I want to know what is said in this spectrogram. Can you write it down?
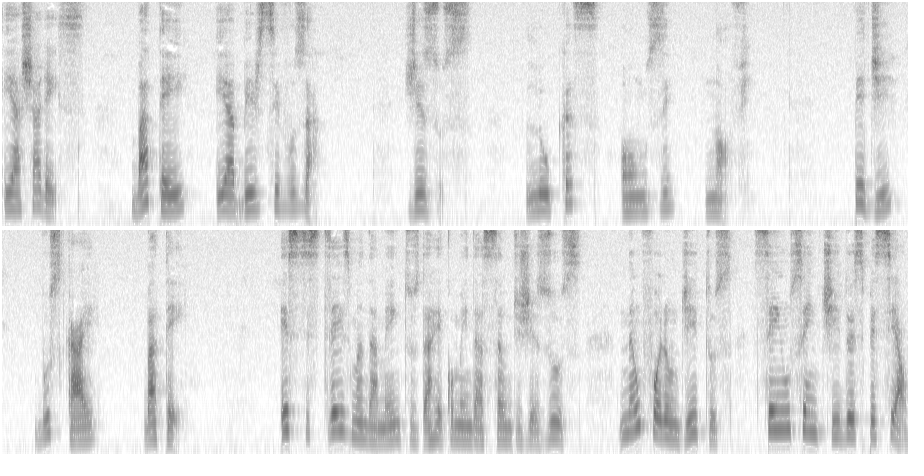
e achareis, batei e abrir-se-vos-á. Jesus, Lucas 11, 9. Pedi, buscai, batei. Estes três mandamentos da recomendação de Jesus não foram ditos sem um sentido especial.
